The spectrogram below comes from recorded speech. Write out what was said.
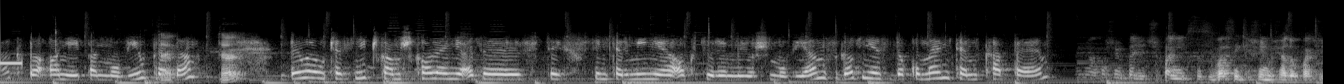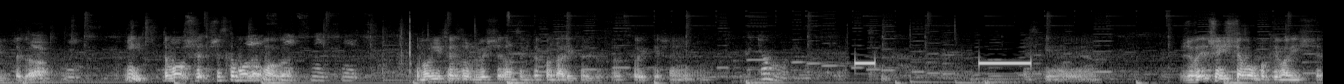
Tak, bo o niej pan mówił, prawda? Tak? Była uczestniczką szkoleń e, w, tych, w tym terminie, o którym już mówiłam. Zgodnie z dokumentem KP No, proszę mi powiedzieć, czy pani z własnej kieszeni musiała dopłacić do tego? Nie, nic. Nic. To było, wszy- wszystko było Nic, darmowe. nic, nic, nic. No bo oni twierdzą, żebyście tam coś dokładali ktoś ze swojej kieszeni. Kto mówił? Że wy częściowo pokrywaliście.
